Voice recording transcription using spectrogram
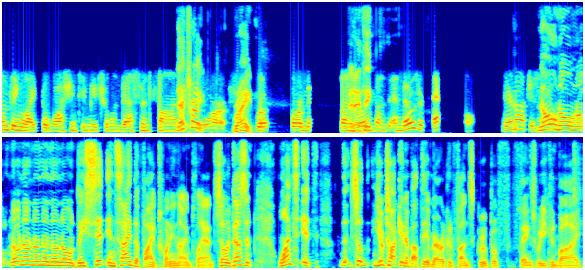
something like the Washington Mutual Investment Fund That's right. or right or, or Fund And I think- funds and those are. They're uh, not just No, no, no, no, no, no, no, no, no. They sit inside the 529 plan. So it doesn't, once it, so you're talking about the American Funds group of things where you can buy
